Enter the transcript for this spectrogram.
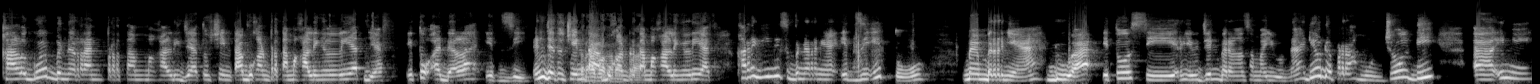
Kalau gue beneran pertama kali jatuh cinta, bukan pertama kali ngeliat Jeff, itu adalah ITZY. Ini jatuh cinta, Kenapa, bukan kenapa? pertama kali ngeliat. Karena gini sebenarnya ITZY itu membernya dua itu si Ryujin barengan sama Yuna, dia udah pernah muncul di eh, ini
